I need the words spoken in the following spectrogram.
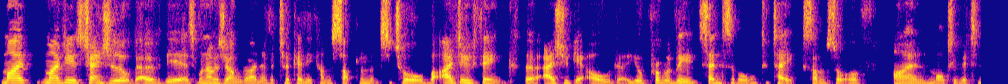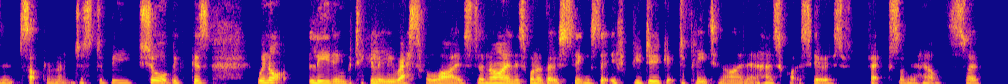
my my views changed a little bit over the years. When I was younger, I never took any kind of supplements at all. But I do think that as you get older, you're probably sensible to take some sort of iron multivitamin supplement just to be sure, because we're not leading particularly restful lives. And iron is one of those things that if you do get depleted in iron, it has quite serious effects on your health. So,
